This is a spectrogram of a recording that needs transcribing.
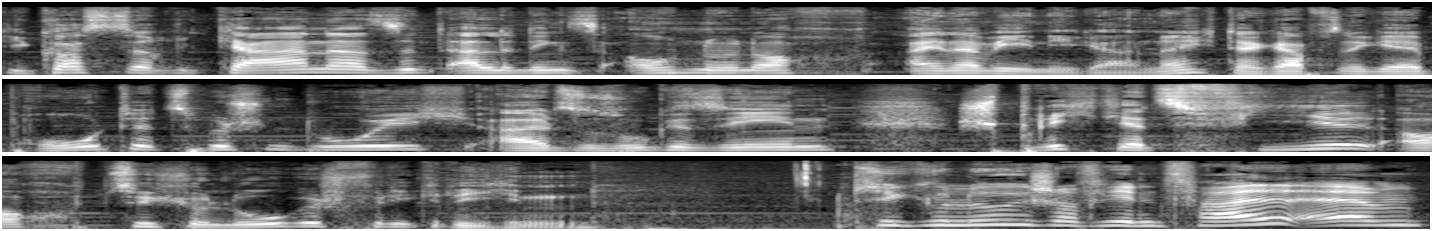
Die Costa Ricaner sind allerdings auch nur noch einer weniger. Ne? Da gab es eine gelb-rote Minute zwischendurch. Also so gesehen spricht jetzt viel auch psychologisch für die Griechen. Psychologisch auf jeden Fall. Ähm,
